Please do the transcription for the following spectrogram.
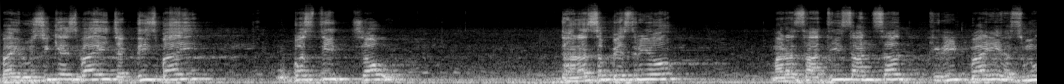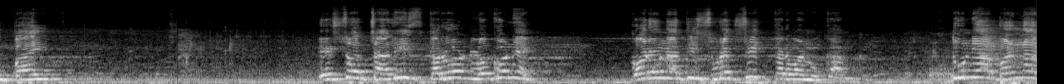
ભાઈ ઋષિકેશભાઈ, જગદીશભાઈ ઉપસ્થિત સૌ ધારાસભ્યશ્રીઓ, મારા સાથી સાંસદ કિરીટભાઈ હસમુખભાઈ, એકસો ચાલીસ કરોડ લોકોને કોરોનાથી સુરક્ષિત કરવાનું કામ કર્યું. દુનિયાભરના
